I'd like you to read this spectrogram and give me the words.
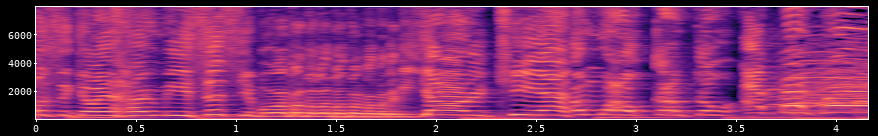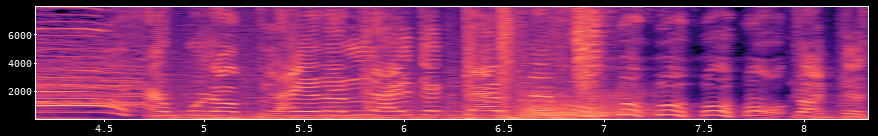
how's it going, homies? This is your Yode here, and welcome to Epic! And we are playing a later damn level. got this.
